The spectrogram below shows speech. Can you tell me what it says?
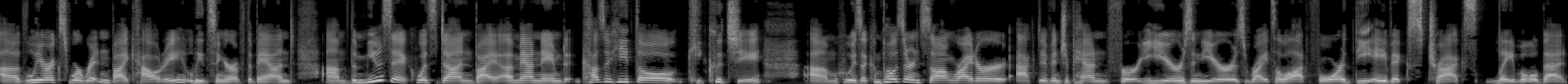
Uh, the lyrics were written by Kaori, lead singer of the band. Um, the music was done by a man named Kazuhito Kikuchi, um, who is a composer and songwriter active in Japan for years and years, writes a lot for the Avex Tracks label that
